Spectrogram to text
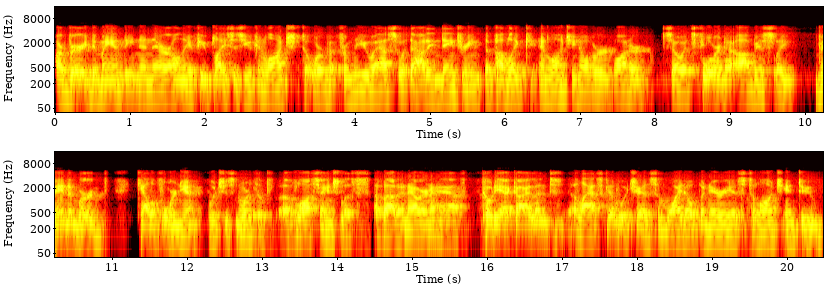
are very demanding, and there are only a few places you can launch to orbit from the U.S. without endangering the public and launching over water. So it's Florida, obviously, Vandenberg, California, which is north of, of Los Angeles, about an hour and a half. Kodiak Island, Alaska, which has some wide open areas to launch into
